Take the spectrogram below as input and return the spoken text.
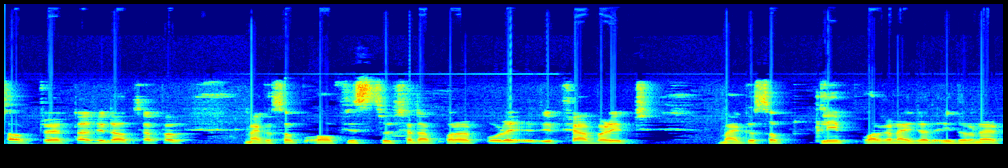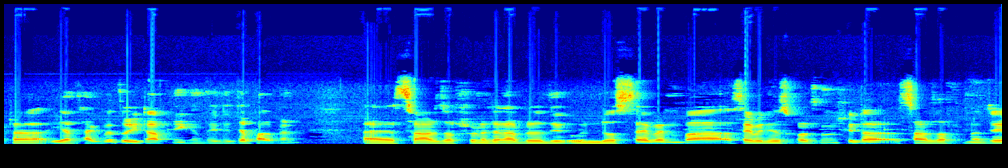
সফটওয়্যারটা সেটা হচ্ছে আপনার মাইক্রোসফট অফিস সেট আপ করার পরে যে ফেভারিট মাইক্রোসফট ক্লিপ অর্গানাইজার এই ধরনের একটা ইয়া থাকবে, তো এটা আপনি এখান থেকে নিতে পারবেন। সার্চ অপশনে যান। আপনি যদি উইন্ডোজ সেভেন বা সেভেন ইউজ করছেন সেটা সার্চ অপশনে যে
